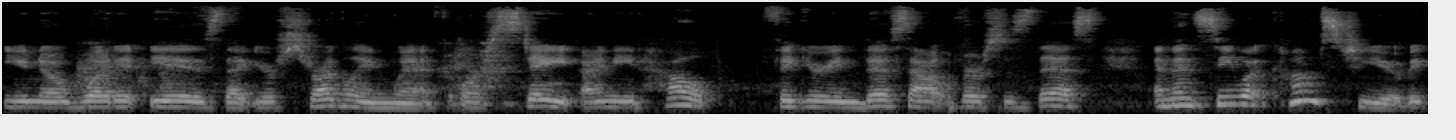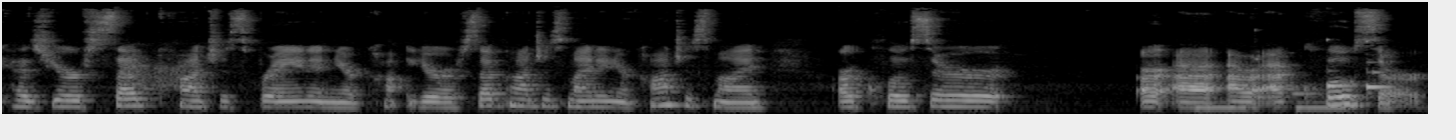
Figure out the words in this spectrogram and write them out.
you know, what it is that you're struggling with or state, I need help figuring this out versus this and then see what comes to you because your subconscious brain and your your subconscious mind and your conscious mind are closer are, are, are closer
